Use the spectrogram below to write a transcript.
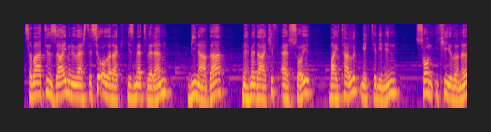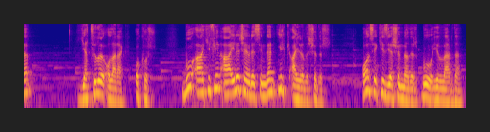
Sabahattin Zaim Üniversitesi olarak hizmet veren binada Mehmet Akif Ersoy Baytarlık Mektebi'nin son iki yılını yatılı olarak okur. Bu Akif'in aile çevresinden ilk ayrılışıdır. 18 yaşındadır bu yıllarda.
